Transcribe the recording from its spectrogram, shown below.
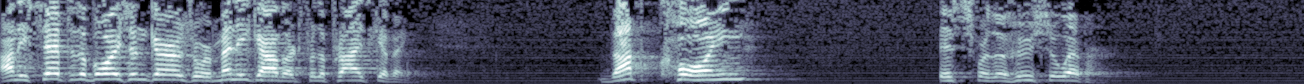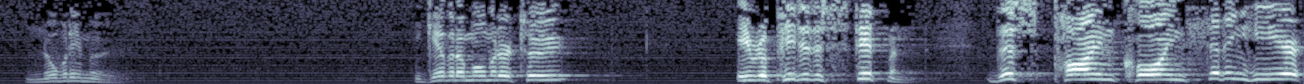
And he said to the boys and girls who were many gathered for the prize giving, that coin is for the whosoever. Nobody moved. He gave it a moment or two. He repeated a statement. This pound coin sitting here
